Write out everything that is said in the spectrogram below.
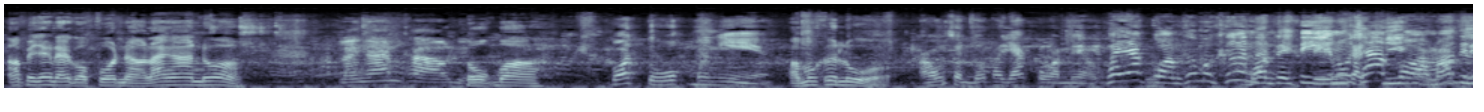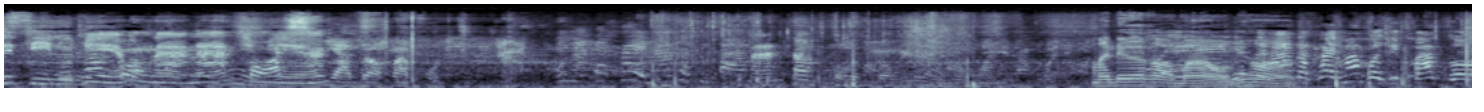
เอาเป็นยังไงกับฝนอะรายงานด้วยรายงานข่าวเนี่ย ตกบ่ บอสตกมือนี่เอามันคือรู้เอาสำรวจพยากรณ์แล้วพยากรณ์ขึ้นมาขึ้นบอสได้ตีเต็มนูกับชาที่ก่อขนองมามาตีตีตีตีนูแหชาน่ก่มออนงหน้างานอย่างเงี้ยดอกมาผุดนั้นต้องโตมาเด้อเขาเมาไม่หอแต่ใครมากกว่าสิบปากก่อ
